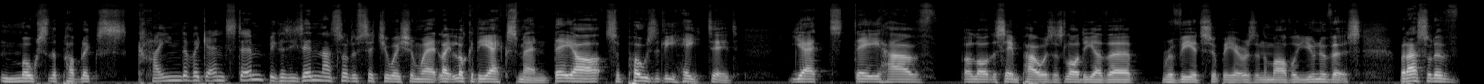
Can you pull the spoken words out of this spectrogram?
most of the public's kind of against him because he's in that sort of situation where like look at the x-men. They are supposedly hated yet they have a lot of the same powers as a lot of the other revered superheroes in the marvel universe. But that sort of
